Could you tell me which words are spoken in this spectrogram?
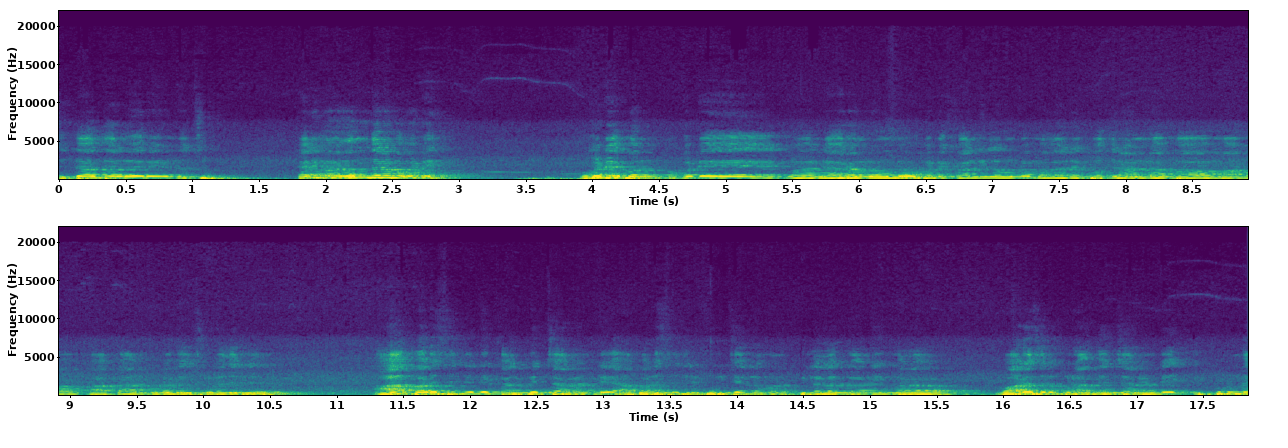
సిద్ధాంతాలు వేరే ఉండొచ్చు. కానీ మనం అందరం ఒకటే. ఒకటే ఒకటే నగరంలో ఉంటాం ఒకటే కాలనీలో ఉంటాం మళ్ళీ రేపు పొద్దున అన్న బావ మామ తాత అని కూడా తెలుసుకునే తెలియదు ఆ పరిస్థితిని కల్పించాలంటే ఆ పరిస్థితిని ఫ్యూచర్లో మన పిల్లలకు కానీ మన వారసులకు కూడా అందించాలంటే ఇప్పుడున్న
